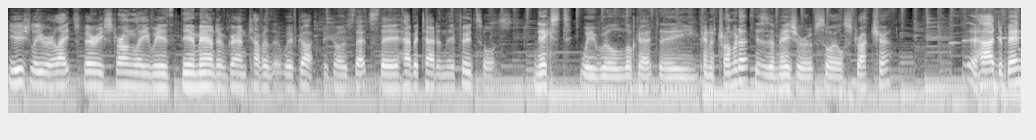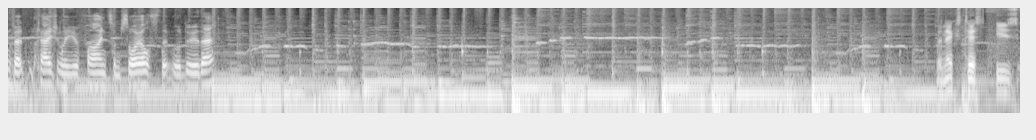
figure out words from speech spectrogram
usually relates very strongly with the amount of ground cover that we've got because that's their habitat and their food source. Next we will look at the penetrometer. This is a measure of soil structure. They're hard to bend, but occasionally you'll find some soils that will do that. The next test is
